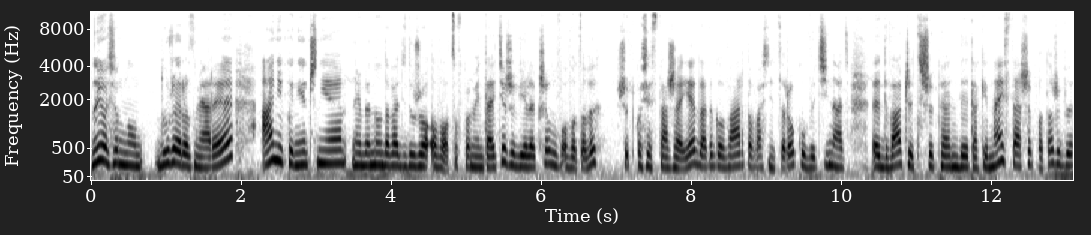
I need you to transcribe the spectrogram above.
no i osiągną duże rozmiary, a niekoniecznie będą dawać dużo owoców. Pamiętajcie, że wiele krzewów owocowych szybko się starzeje, dlatego warto właśnie co roku wycinać e, dwa czy trzy pędy, takie najstarsze, po to, żeby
